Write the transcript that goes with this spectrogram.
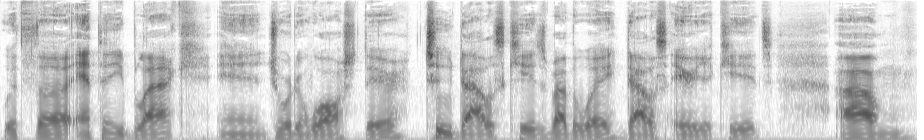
with uh, Anthony Black and Jordan Walsh there. Two Dallas kids, by the way, Dallas area kids. Um,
